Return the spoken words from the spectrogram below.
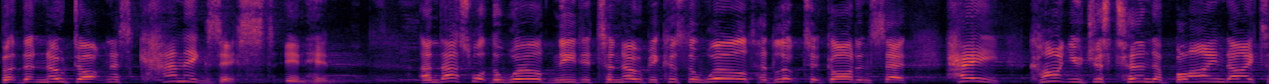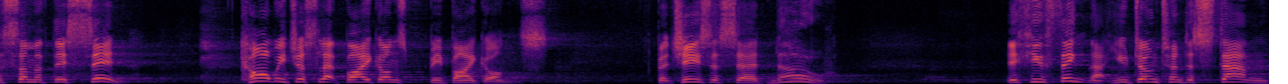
but that no darkness can exist in him. And that's what the world needed to know because the world had looked at God and said, Hey, can't you just turn a blind eye to some of this sin? Can't we just let bygones be bygones? But Jesus said, No. If you think that, you don't understand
